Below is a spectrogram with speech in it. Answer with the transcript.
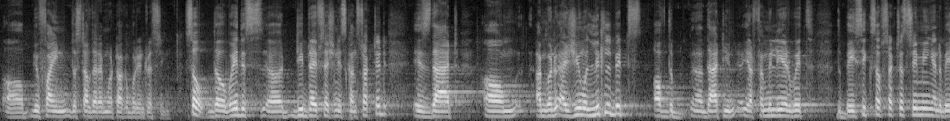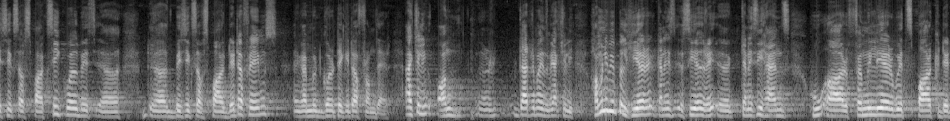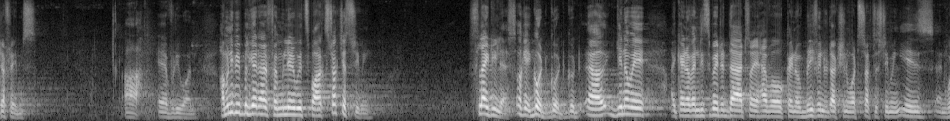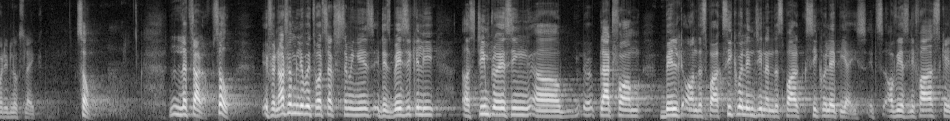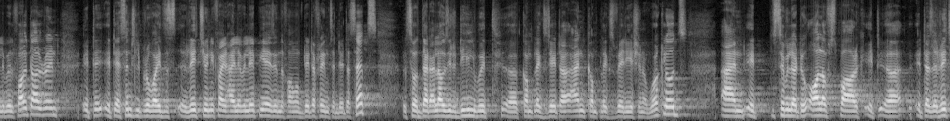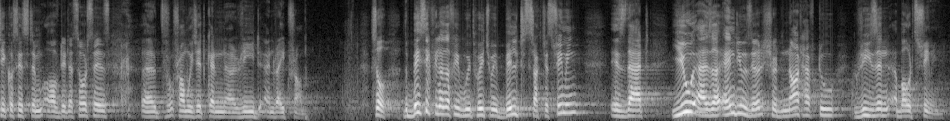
uh, you find the stuff that I'm going to talk about interesting. So the way this uh, deep dive session is constructed is that um, I'm going to assume a little bit of the, uh, that you, are familiar with the basics of structured streaming and the basics of Spark SQL, base, uh, uh, basics of Spark data frames, and I'm going to take it off from there. Actually, on uh, that reminds me, actually, how many people here, can I see, can I see hands, who are familiar with Spark data frames? Ah, everyone. How many people here are familiar with Spark structure streaming? Slightly less. Okay, good, good, good. Uh, in a way, I kind of anticipated that, so I have a kind of brief introduction what structure streaming is and what it looks like. So, let's start off. So, if you're not familiar with what structure streaming is, it is basically a stream processing uh, platform built on the Spark SQL engine and the Spark SQL APIs. It's obviously fast, scalable, fault tolerant. It, it essentially provides rich, unified high-level APIs in the form of data frames and data sets. So that allows you to deal with uh, complex data and complex variation of workloads. And it, similar to all of Spark, it, uh, it has a rich ecosystem of data sources uh, from which it can uh, read and write from. So the basic philosophy with which we built structured streaming is that you as an end user should not have to reason about streaming.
